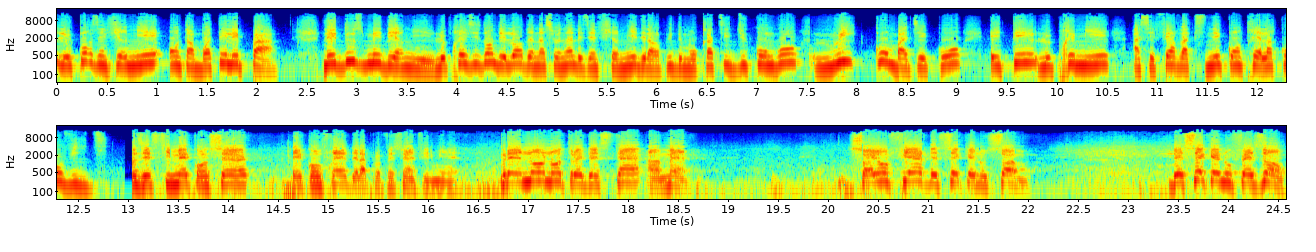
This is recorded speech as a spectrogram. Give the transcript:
les corps infirmiers ont emboîté les pas. Le 12 mai dernier, le président de l'Ordre national des infirmiers de la République démocratique du Congo, Louis Kombadjeko, était le premier à se faire vacciner contre la Covid. Nos estimés consoeurs et confrères de la profession infirmière, prenons notre destin en main. Soyons fiers de ce que nous sommes, de ce que nous faisons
